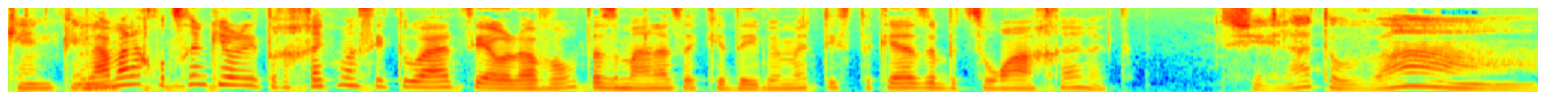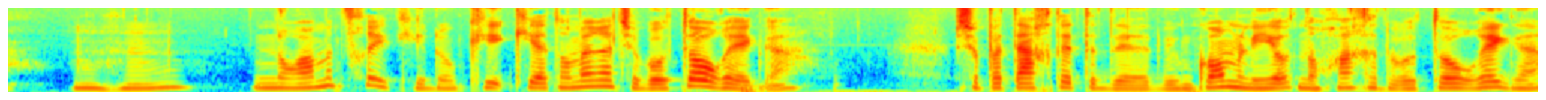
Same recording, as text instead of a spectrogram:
כן, כן. למה אנחנו צריכים כאילו להתרחק מהסיטואציה, או לעבור את הזמן הזה, כדי באמת להסתכל על זה בצורה אחרת? שאלה טובה. נורא מצחיק, כאילו, כי, כי את אומרת שבאותו רגע שפתחת את הדלת, במקום להיות נוכחת באותו רגע,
